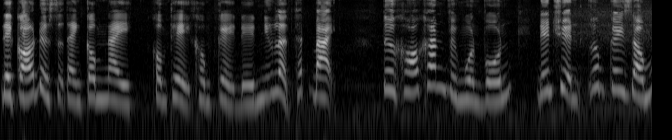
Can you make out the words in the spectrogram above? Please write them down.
Để có được sự thành công này, không thể không kể đến những lần thất bại. Từ khó khăn về nguồn vốn đến chuyện ươm cây giống,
